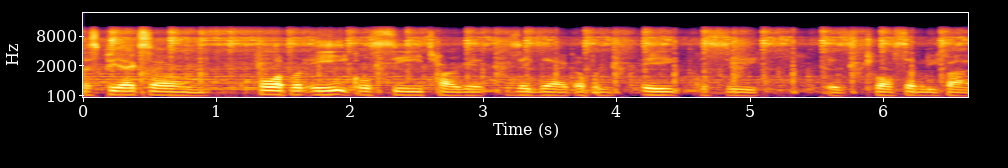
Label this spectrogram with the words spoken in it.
SPX um, full upward A equals C target zigzag upward A equals C is 1275.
